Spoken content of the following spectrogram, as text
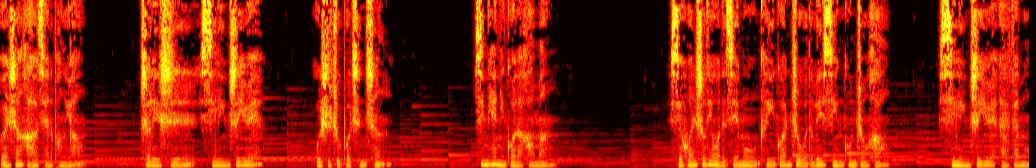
晚上好，亲爱的朋友，这里是心灵之约，我是主播晨晨。今天你过得好吗？喜欢收听我的节目，可以关注我的微信公众号“心灵之约 FM”。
